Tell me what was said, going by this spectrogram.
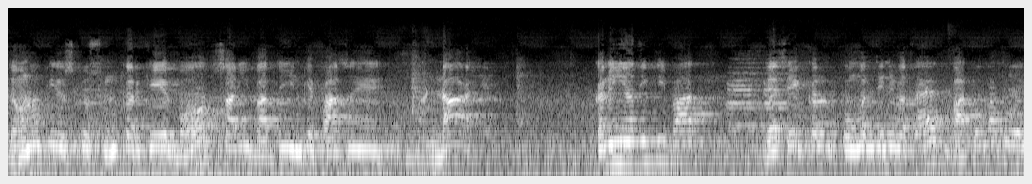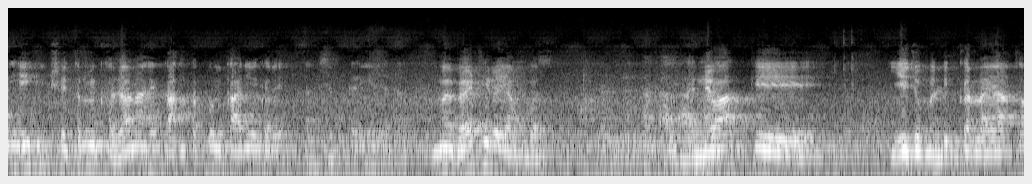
दोनों की उसको सुन करके बहुत सारी बातें इनके पास में भंडार है। कन्हैया जी की बात जैसे कल कोमल जी ने बताया बातों का तो एक ही क्षेत्र में खजाना है कहाँ तक कोई कार्य करे। मैं बैठ ही रहा हूँ बस। धन्यवाद कि ये जो मैं लिख कर लाया था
